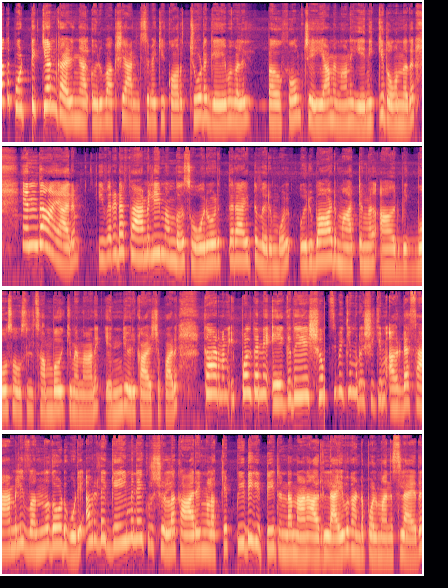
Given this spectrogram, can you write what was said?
അത് പൊട്ടിക്കാൻ കഴിഞ്ഞാൽ ഒരുപക്ഷെ അൻസിബയ്ക്ക് കുറച്ചുകൂടെ ഗെയിമുകളിൽ പെർഫോം ചെയ്യാമെന്നാണ് എനിക്ക് തോന്നുന്നത്. എന്തായാലും ഇവരുടെ ഫാമിലി മെമ്പേഴ്സ് ഓരോരുത്തരായിട്ട് വരുമ്പോൾ ഒരുപാട് മാറ്റങ്ങൾ ആ ഒരു ബിഗ് ബോസ് ഹൗസിൽ സംഭവിക്കുമെന്നാണ് എന്റെ ഒരു കാഴ്ചപ്പാട്. കാരണം ഇപ്പോൾ തന്നെ ഏകദേശം സിബയ്ക്കും ഋഷിക്കും അവരുടെ ഫാമിലി വന്നതോടുകൂടി അവരുടെ ഗെയിമിനെ കുറിച്ചുള്ള കാര്യങ്ങളൊക്കെ പിടികിട്ടിയിട്ടുണ്ടെന്നാണ് ആ ഒരു ലൈവ് കണ്ടപ്പോൾ മനസ്സിലായത്.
